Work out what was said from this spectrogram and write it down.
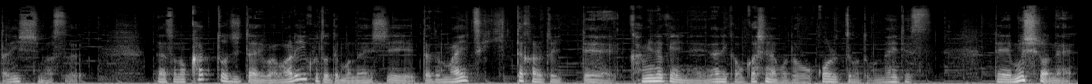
たりします。だからそのカット自体は悪いことでもないし、例えば毎月切ったからといって髪の毛にね何かおかしなことが起こるってこともないです。でむしろね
